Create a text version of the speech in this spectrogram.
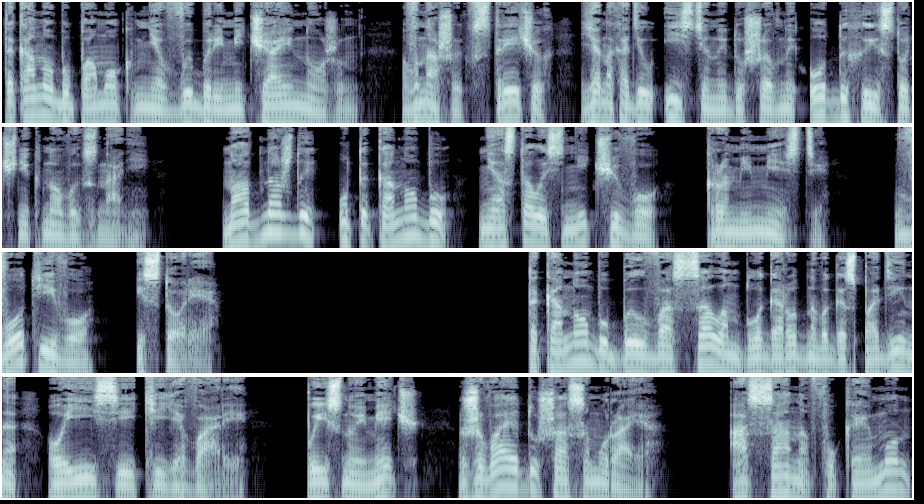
Таканобу помог мне в выборе меча и ножен. В наших встречах я находил истинный душевный отдых и источник новых знаний. Но однажды у Таканобу не осталось ничего, кроме мести — вот его история. Таканобу был вассалом благородного господина Оисии Киевари. Поясной меч — живая душа самурая. Асана Фукаэмон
